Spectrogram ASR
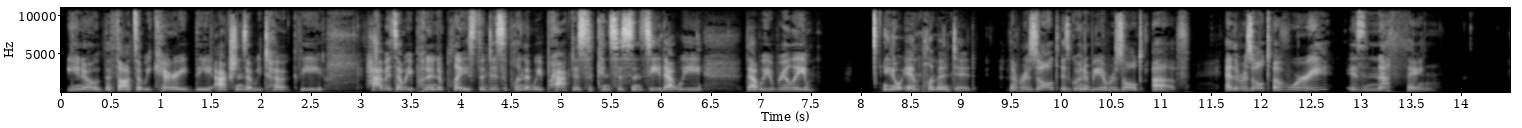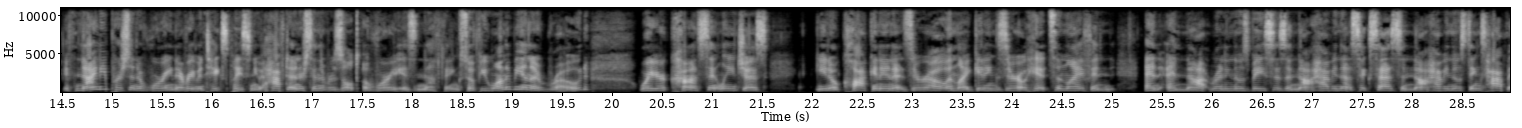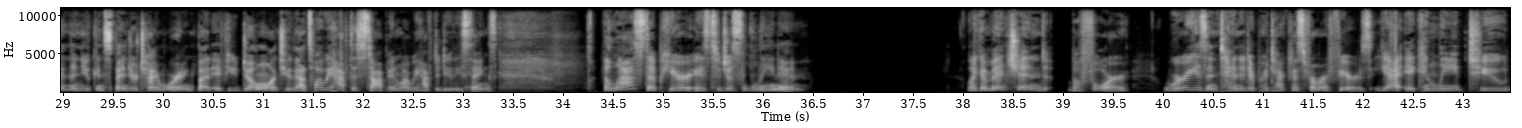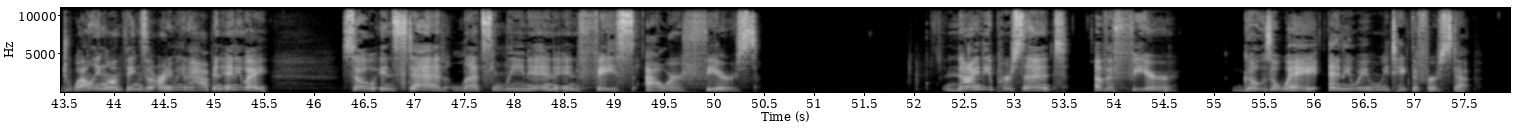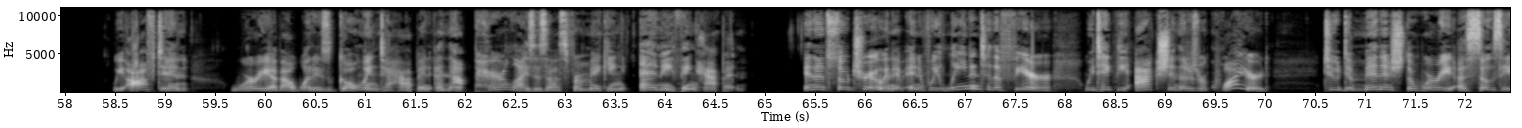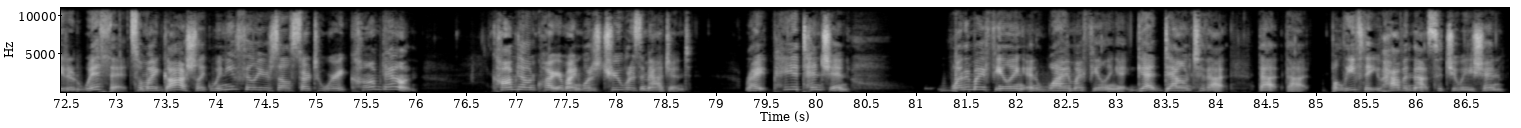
you know, the thoughts that we carried, the actions that we took, the habits that we put into place, the discipline that we practiced, the consistency that we that we really, you know, implemented. The result is going to be a result of. And the result of worry is nothing. If 90% of worry never even takes place, and you have to understand the result of worry is nothing. So if you want to be on a road where you're constantly just you know clocking in at zero and like getting zero hits in life and and and not running those bases and not having that success and not having those things happen then you can spend your time worrying but if you don't want to that's why we have to stop and why we have to do these things the last step here is to just lean in like i mentioned before Worry is intended to protect us from our fears, yet it can lead to dwelling on things that aren't even going to happen anyway. So instead, let's lean in and face our fears. 90% of the fear goes away anyway when we take the first step. We often worry about what is going to happen, and that paralyzes us from making anything happen. And that's so true. And if, and if we lean into the fear, we take the action that is required to diminish the worry associated with it. So, my gosh, like when you feel yourself start to worry, calm down. Calm down, quiet your mind. What is true, what is imagined, right? Pay attention. What am I feeling and why am I feeling it? Get down to that, that, that belief that you have in that situation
